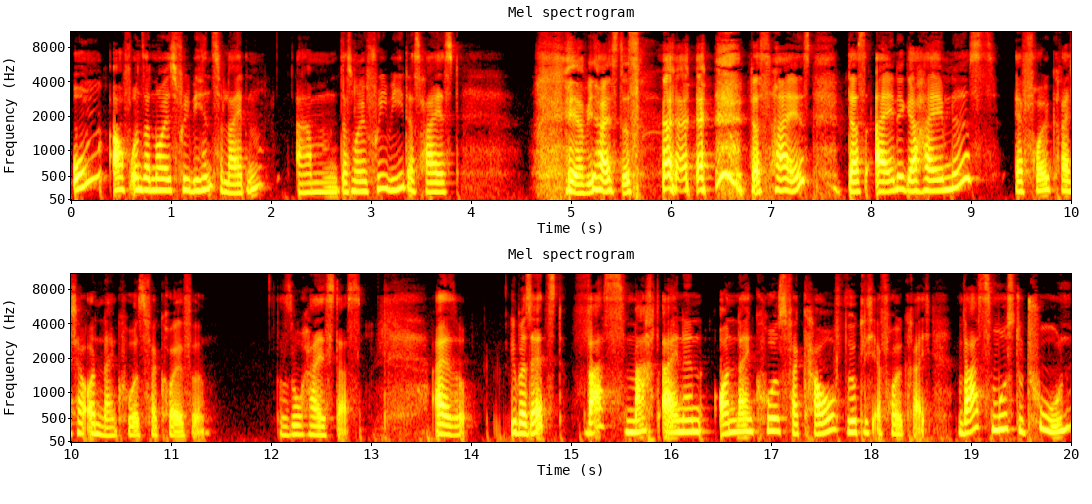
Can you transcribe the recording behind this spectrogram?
um auf unser neues Freebie hinzuleiten. Ähm, das neue Freebie, das heißt, ja, wie heißt es? das heißt, das eine Geheimnis erfolgreicher Online-Kursverkäufe. So heißt das. Also, übersetzt, was macht einen Online-Kursverkauf wirklich erfolgreich? Was musst du tun,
